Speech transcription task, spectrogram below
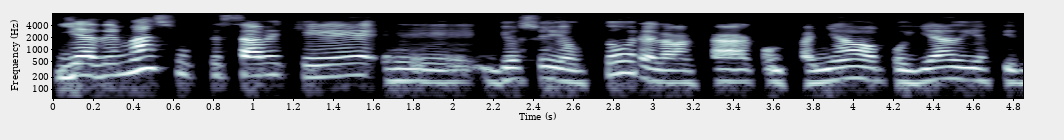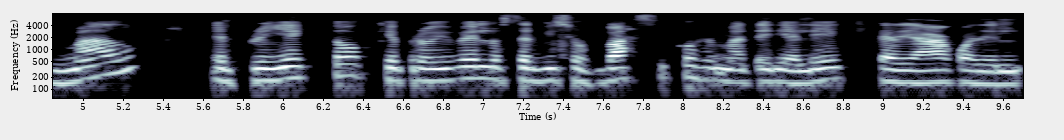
Y además, usted sabe que eh, yo soy autora, la bancada acompañado, apoyado y afirmado el proyecto que prohíbe los servicios básicos en materia eléctrica, de agua, del,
